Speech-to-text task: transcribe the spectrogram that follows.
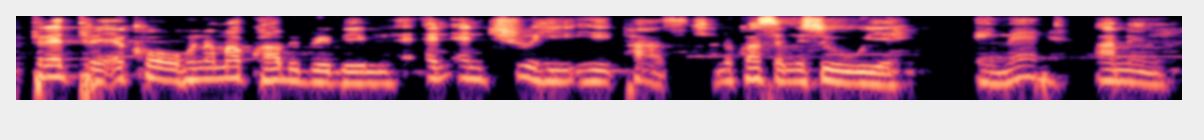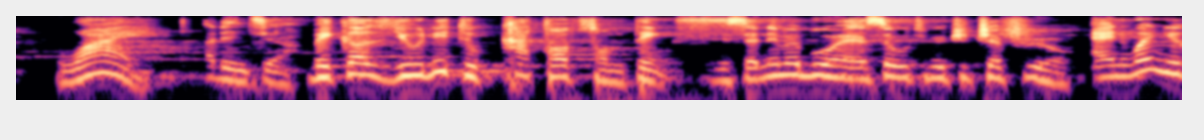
atrɛtrɛ ɛkɔ wo honam akɔ bebrebe mu And, and true, he, he passed. nokwasɛm ne sɛ ɔwuiɛ Amen. amen Why? ade nti a Because you need to cut off some things. sɛ nneɛma bi wɔ hɔ a ɛsɛ wotumi twitwa firi hɔ And when you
